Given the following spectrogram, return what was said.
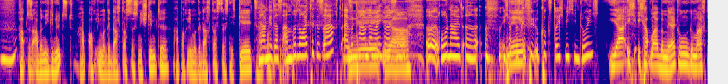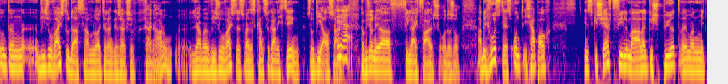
Mhm. Habe das aber nie genützt. Habe auch immer gedacht, dass das nicht stimmte. Habe auch immer gedacht, dass das nicht geht. Hab Haben dir auch- das andere Leute gesagt? Also kam da Nee, manchmal ja. so, äh, Ronald, äh, ich habe Nee. das Gefühl, du guckst durch mich hindurch. Ja, ich, ich habe mal Bemerkungen gemacht und dann, äh, wieso weißt du das? Haben Leute dann gesagt, so, keine Ahnung. Äh, Ja, aber wieso weißt du das? Weil das kannst du gar nicht sehen. So die Aussage. Ja. Habe ich schon, ja, vielleicht falsch oder so. Aber ich wusste es und ich habe auch ins Geschäft viele Male gespürt, wenn man mit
